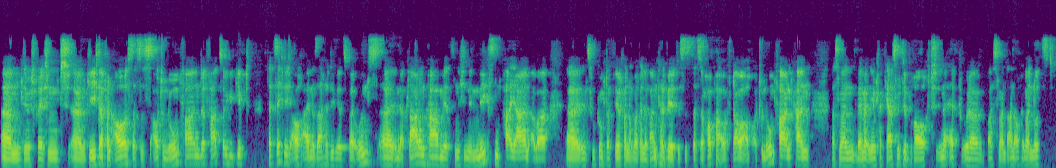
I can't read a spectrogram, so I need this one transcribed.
Ähm, dementsprechend äh, gehe ich davon aus, dass es autonom fahrende Fahrzeuge gibt. Tatsächlich auch eine Sache, die wir jetzt bei uns äh, in der Planung haben, jetzt nicht in den nächsten paar Jahren, aber äh, in Zukunft auf jeden Fall nochmal relevanter wird, ist, es, dass der Hopper auf Dauer auch autonom fahren kann, dass man, wenn man eben Verkehrsmittel braucht, in der App oder was man dann auch immer nutzt,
